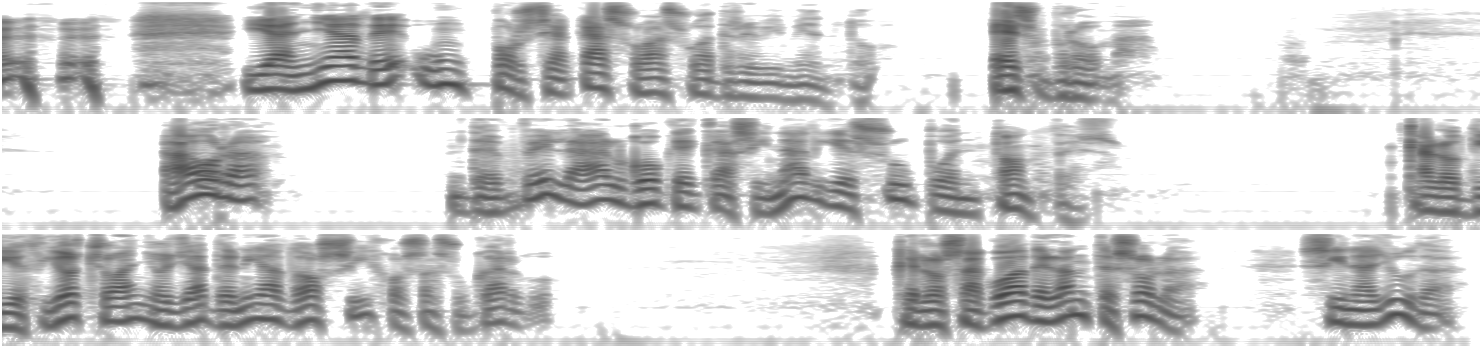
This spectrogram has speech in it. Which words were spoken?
y añade un por si acaso a su atrevimiento. Es broma. Ahora desvela algo que casi nadie supo entonces, que a los 18 años ya tenía dos hijos a su cargo, que los sacó adelante sola, sin ayuda,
